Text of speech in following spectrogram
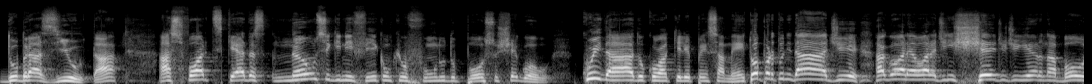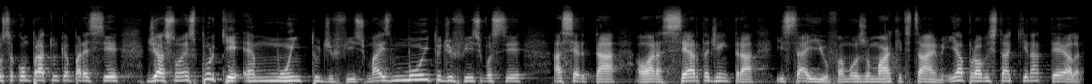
do Brasil, tá? As fortes quedas não significam que o fundo do poço chegou. Cuidado com aquele pensamento. Oportunidade! Agora é hora de encher de dinheiro na bolsa, comprar tudo que aparecer de ações, porque é muito difícil, mas muito difícil você acertar a hora certa de entrar e sair, o famoso market time. E a prova está aqui na tela.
